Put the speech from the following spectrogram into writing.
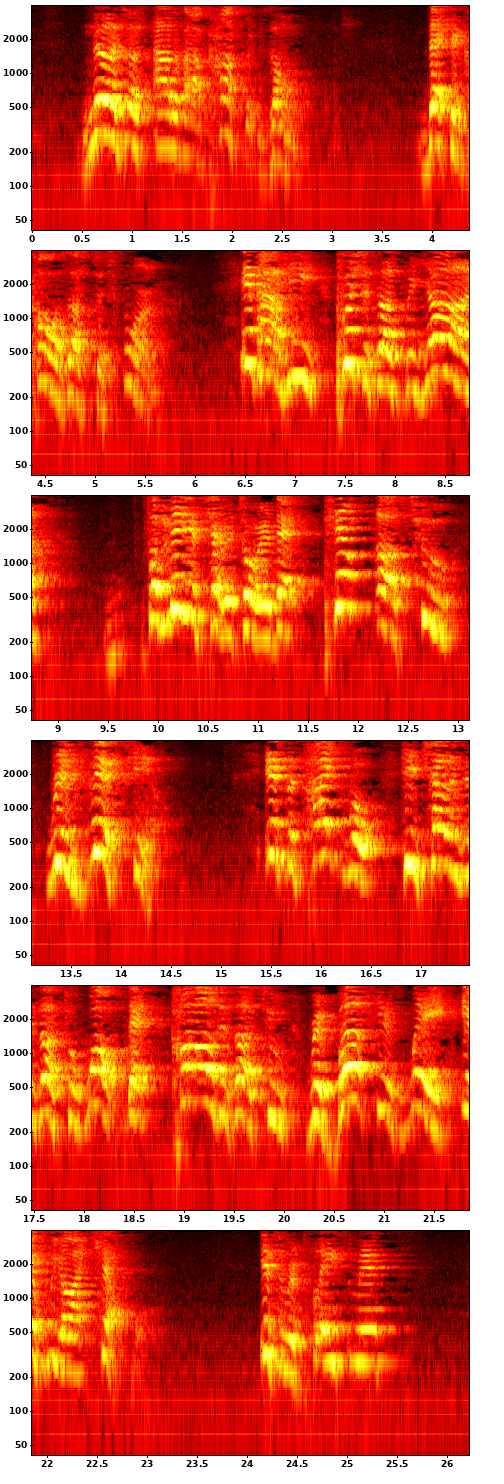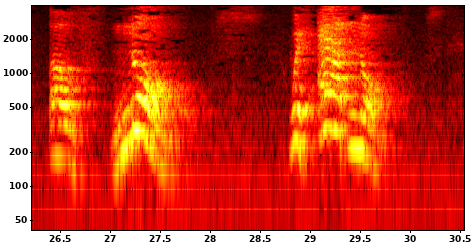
nudge us out of our comfort zone that can cause us to squirm. It's how he pushes us beyond familiar territory that tempts us to resist him. It's the tightrope he challenges us to walk that causes us to rebuff his way if we aren't careful. It's a replacement of normals with abnormals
